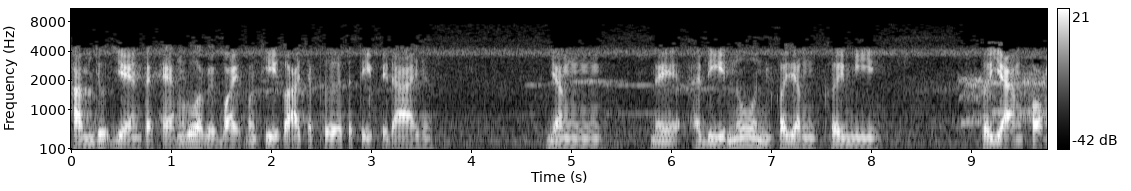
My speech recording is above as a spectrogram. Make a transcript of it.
คำยุแยงแต่แคงรั่วบ่อยๆ บางทีก็อาจจะเผลอสติไปได้นะอย่างในอดีตนู่นก็ยังเคยมีตัวอย่างของ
